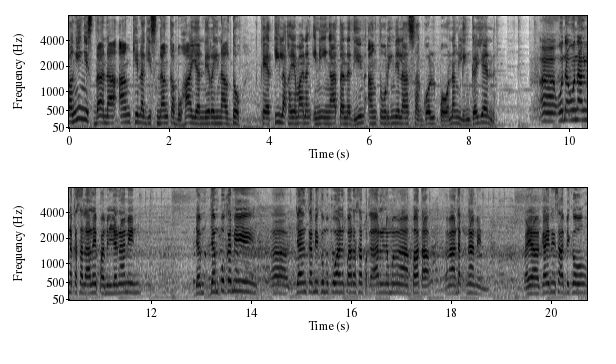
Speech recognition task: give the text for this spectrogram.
Pangingisda na ang kinagisnang kabuhayan ni Reynaldo, kaya tila kayamanang iniingatan na din ang turing nila sa golpo ng Lingayen. Ah, una-una ang nakasalalay pamilya namin. Diyan, diyan po kami, ah, diyan kami kumukuha para sa pag-aaral ng mga bata, mga anak namin. Kaya gaya ng sabi ko,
